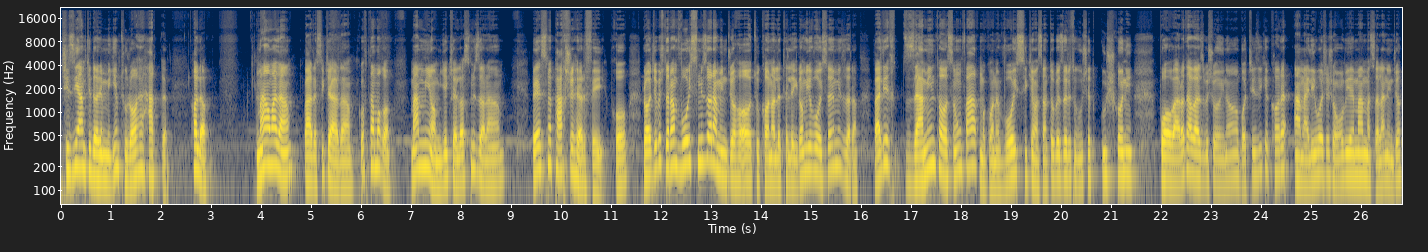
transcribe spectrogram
چیزی هم که داریم میگیم تو راه حقه. حالا من آمدم بررسی کردم. گفتم آقا من میام یه کلاس می‌ذارم به اسم پخش ای خب راجبش دارم voice می‌ذارم اینجاها تو کانال تلگرام یه voice های می‌ذارم. ولی زمین تا آسمون فرق می‌کنه. voice ی که مثلا تو بذاری تو گوشت گوش کنی باورات عوض بشه و اینا. با چیزی که کار عملی باشه شما بیای من مثلا اینجا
